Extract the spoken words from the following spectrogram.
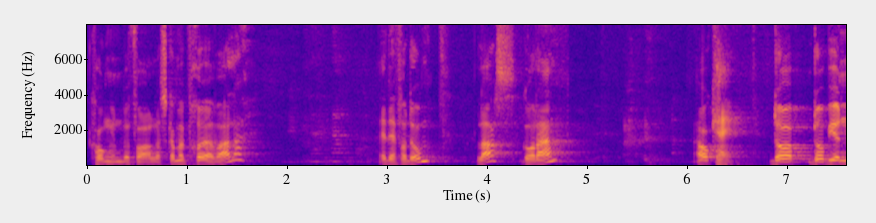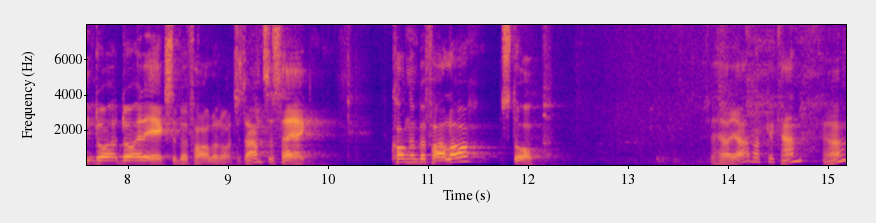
kongen befaler. Skal vi prøve, eller? Er det for dumt? Lars, går det an? Ok. Da, da, begynner, da, da er det jeg som befaler, da. ikke sant? Så sier jeg 'Kongen befaler, stå opp'. Se her, ja. Dere kan. Ja.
